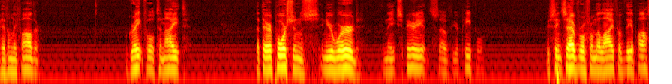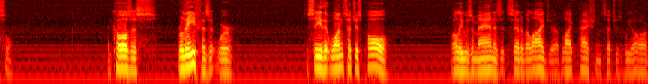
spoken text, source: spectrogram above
Heavenly Father, we're grateful tonight that there are portions in your word, in the experience of your people. We've seen several from the life of the apostle that cause us relief, as it were, to see that one such as Paul, while he was a man, as it said of Elijah, of like passion such as we are,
